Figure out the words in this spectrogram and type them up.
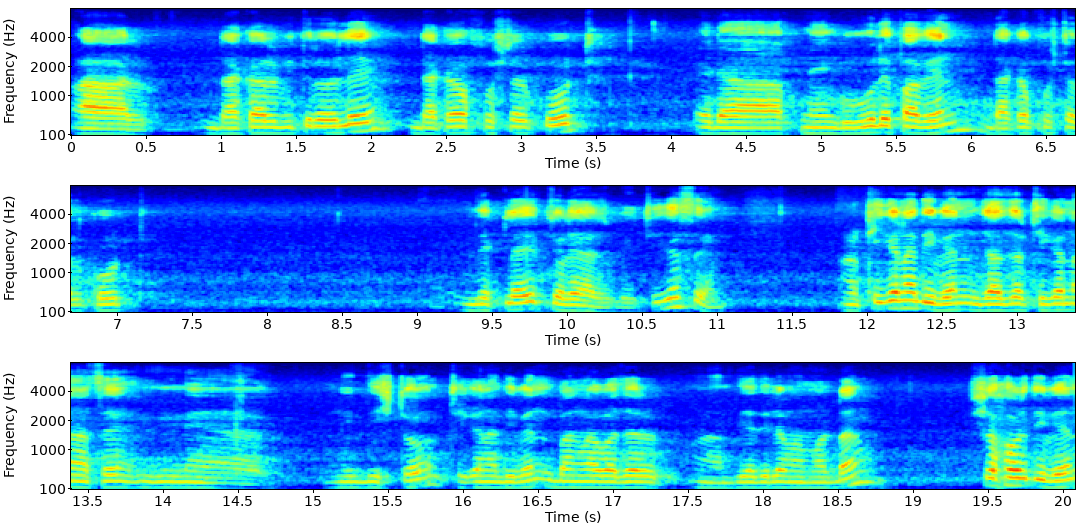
আর ঢাকার ভিতরে হলে ঢাকা পোস্টাল কোড এটা আপনি গুগলে পাবেন, ঢাকা পোস্টাল কোড লিখলে চলে আসবে, ঠিক আছে? ঠিকানা দিবেন যা যা ঠিকানা আছে নির্দিষ্ট ঠিকানা দিবেন। বাংলা বাজার দিয়ে দিলাম আমারটা। শহর দিবেন,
